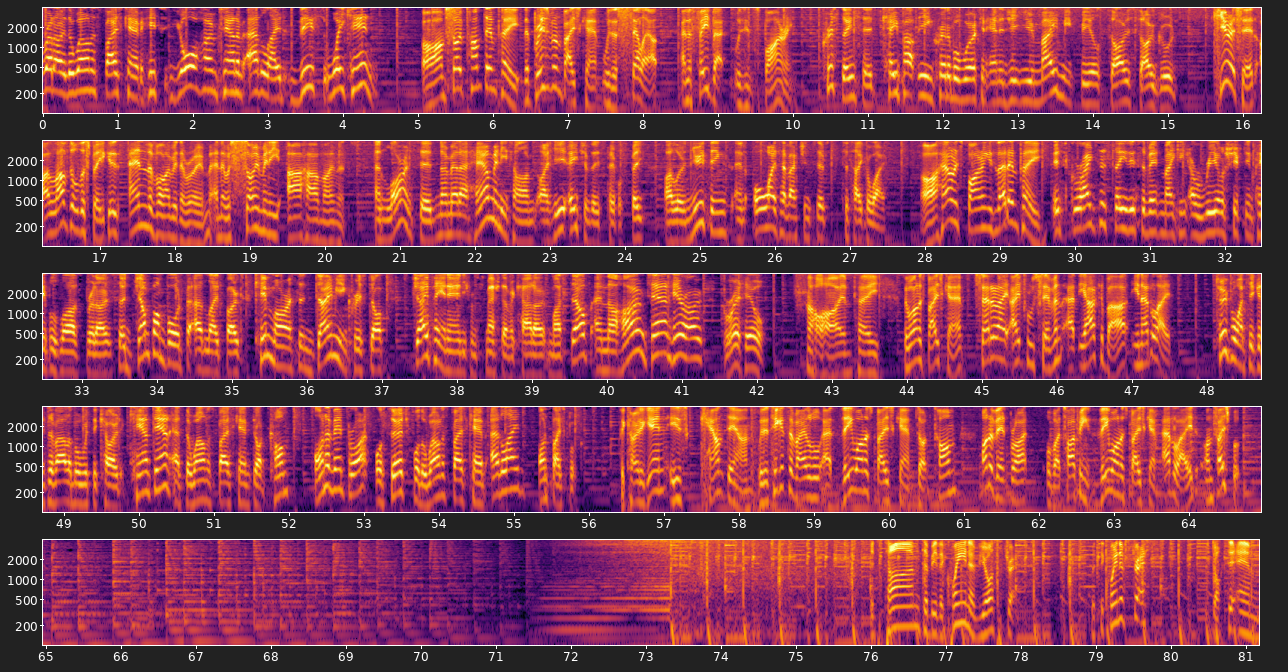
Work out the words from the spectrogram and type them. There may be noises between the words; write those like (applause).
Bretto, the Wellness Base Camp hits your hometown of Adelaide this weekend. Oh, I'm so pumped, MP. The Brisbane base camp was a sellout and the feedback was inspiring. Christine said, Keep up the incredible work and energy. You made me feel so, so good. Kira said, I loved all the speakers and the vibe in the room, and there were so many aha moments. And Lauren said, No matter how many times I hear each of these people speak, I learn new things and always have action steps to take away. Oh, how inspiring is that, MP? It's great to see this event making a real shift in people's lives, Bretto. So jump on board for Adelaide folks. Kim Morrison, Damian Kristof, JP and Andy from Smashed Avocado, myself, and the hometown hero, Brett Hill. (laughs) Oh, MP. The Wellness Base Camp, Saturday, April 7 at the Arca in Adelaide. Two for one tickets available with the code COUNTDOWN at thewellnessbasecamp.com on Eventbrite or search for the Wellness Base Camp Adelaide on Facebook. The code again is COUNTDOWN with the tickets available at thewellnessbasecamp.com on Eventbrite or by typing The Wellness Base Camp Adelaide on Facebook. It's time to be the queen of your stress. With the queen of stress, Dr. M.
